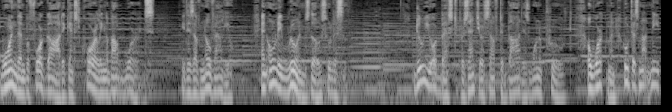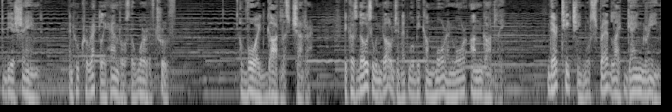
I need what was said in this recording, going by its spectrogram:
Warn them before God against quarreling about words. It is of no value, and only ruins those who listen. Do your best to present yourself to God as one approved, a workman who does not need to be ashamed, and who correctly handles the word of truth. Avoid godless chatter, because those who indulge in it will become more and more ungodly. Their teaching will spread like gangrene.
